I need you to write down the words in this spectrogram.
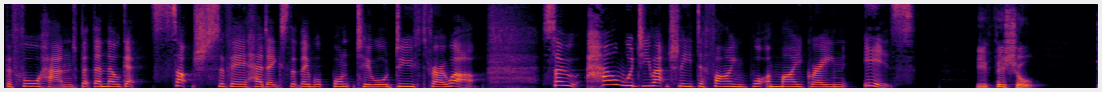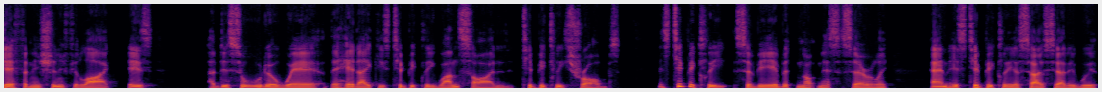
beforehand, but then they'll get such severe headaches that they want to or do throw up. So, how would you actually define what a migraine is? The official definition, if you like, is a disorder where the headache is typically one sided, typically throbs. It's typically severe, but not necessarily. And it's typically associated with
